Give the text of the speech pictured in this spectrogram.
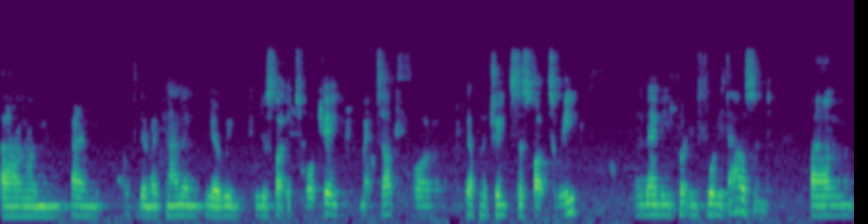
Um, and offered him a can, and you know, we, we just started talking, met up for a couple of drinks, a spot to eat, and then he put in forty thousand. Um,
